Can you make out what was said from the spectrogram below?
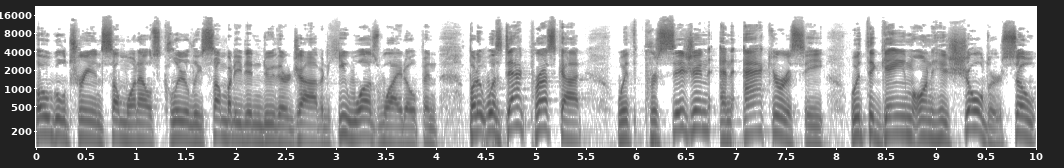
Ogletree and someone else clearly somebody didn't do their job and he was wide open. But it was Dak Prescott with precision and accuracy with the game on his shoulders. So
